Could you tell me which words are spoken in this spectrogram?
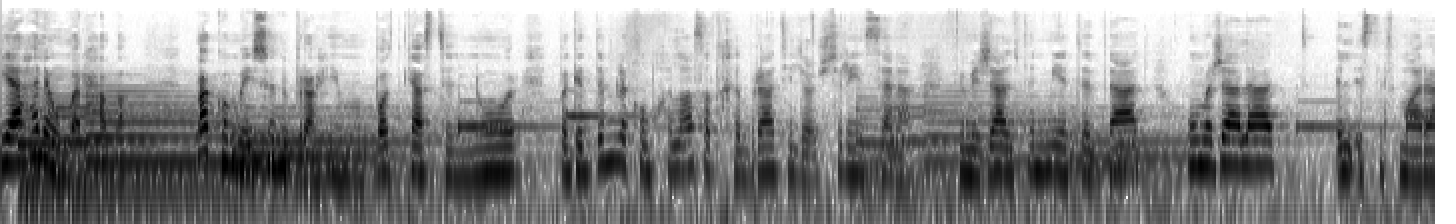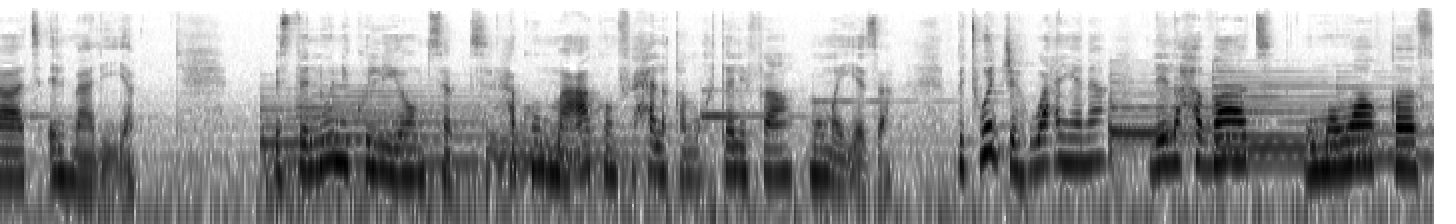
يا هلا ومرحبا. معكم ميسون إبراهيم من بودكاست النور. بقدم لكم خلاصة خبراتي لعشرين سنة في مجال تنمية الذات ومجالات الاستثمارات المالية. استنوني كل يوم سبت. حكون معاكم في حلقة مختلفة مميزة. بتوجه وعينا للحظات ومواقف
